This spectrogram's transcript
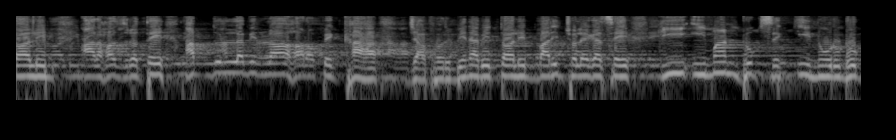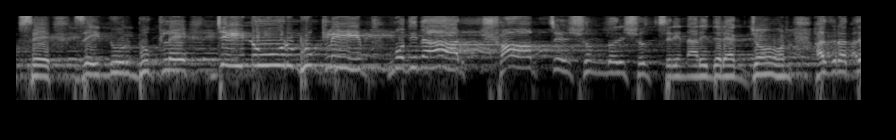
তালিব আর হজরতে আব্দুল্লাহ বিন রাহার অপেক্ষা। জাফর বিন আবি তালিব বাড়ি চলে গেছে। কি ইমান ঢুকছে, কি নূর ঢুকছে? যেই নূর ঢুকলে, যেই নূর ঢুকলে মদিনার সব সবচেয়ে সুন্দরী, সুশ্রী নারীদের একজন। হজরতে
